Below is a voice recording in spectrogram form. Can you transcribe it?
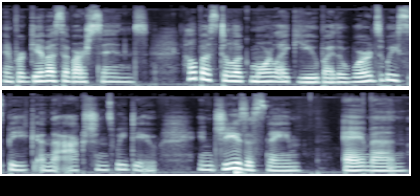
and forgive us of our sins. Help us to look more like you by the words we speak and the actions we do. In Jesus' name, amen.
